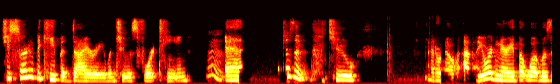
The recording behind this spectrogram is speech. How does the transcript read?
she started to keep a diary when she was 14. Hmm. And it isn't too I don't know, out of the ordinary, but what was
